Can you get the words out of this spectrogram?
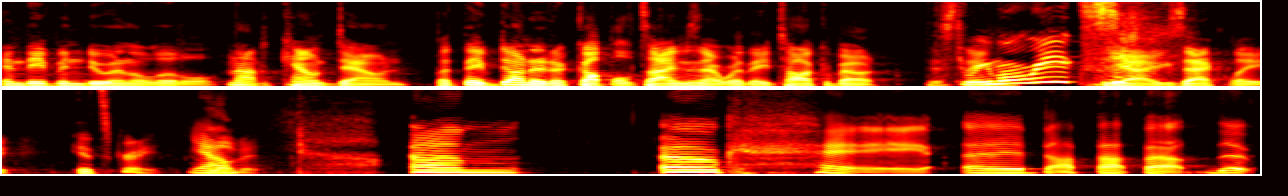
and they've been doing a little, not countdown, but they've done it a couple times now where they talk about this Three thing. more weeks. Yeah, exactly. It's great. Yeah. Love it. Um. Okay. Uh, bop, bop, bop. That,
